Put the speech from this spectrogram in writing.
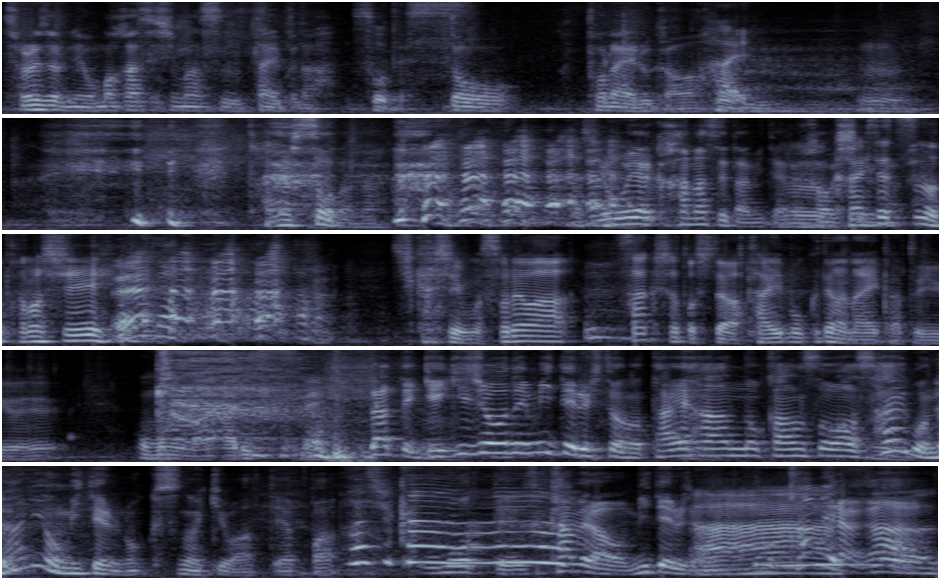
それぞれにお任せしますタイプだ。そうです。どう捉えるかは。はい。うん。楽しそうだな。ようやく話せたみたいな顔してるな。解説するの楽しい。しかし、もうそれは作者としては敗北ではないかという思いはありつつね。だって劇場で見てる人の大半の感想は最後何を見てるのクスノキはってやっぱ思ってカメラを見てるじゃん。でもカメラが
